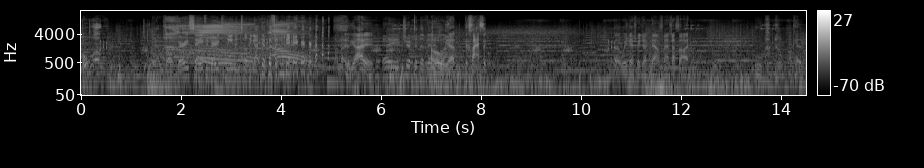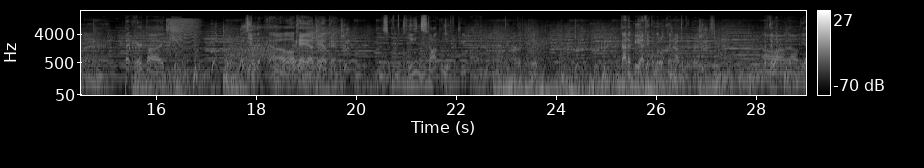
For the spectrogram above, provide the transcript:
Oh, whoa. It was all very safe and very clean until he got hit with the nair. I got it. And he tripped at the finish Oh, line. yep. The classic. Uh, way dash, way jack down smash. I saw it. Ooh, no. Okay. That air dodge. Oh, okay, okay, okay. So clean stock lead for G-Pie. Keep my looking good. Gotta be, I think, a little cleaner out the conversions. If they want Oh, to no, yeah.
